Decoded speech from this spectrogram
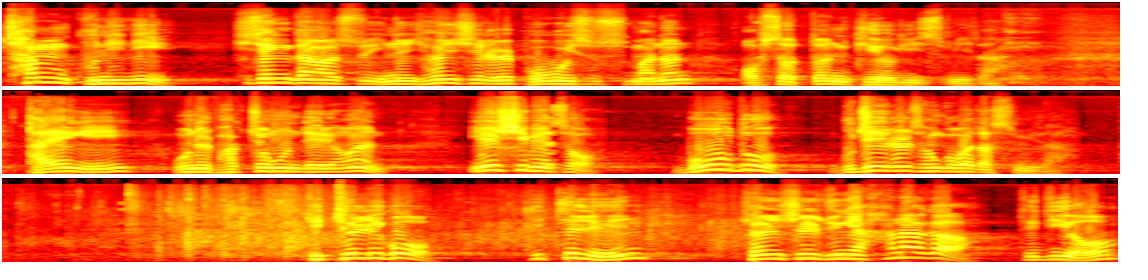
참 군인이 희생당할 수 있는 현실을 보고 있을 수만은 없었던 기억이 있습니다. 다행히 오늘 박정훈 대령은 1심에서 모두 무죄를 선고받았습니다. 뒤틀리고 뒤틀린 현실 중에 하나가 드디어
